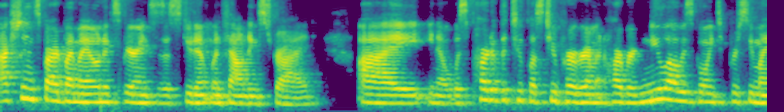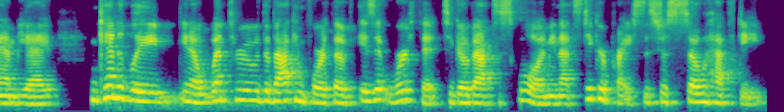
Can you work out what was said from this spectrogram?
actually inspired by my own experience as a student when founding Stride. I, you know, was part of the two plus two program at Harvard, knew I was going to pursue my MBA, and candidly, you know, went through the back and forth of is it worth it to go back to school? I mean, that sticker price is just so hefty.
